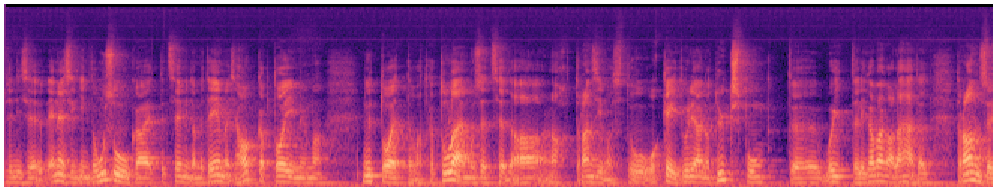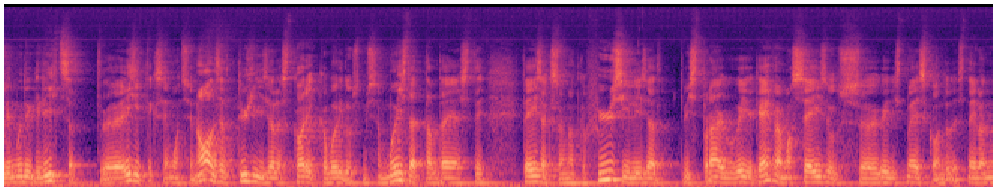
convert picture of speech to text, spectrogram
sellise enesekindla usuga, et, et see, mida me teeme, see hakkab toimima. nüüd toetavad ka tulemused seda, noh, Transi vastu, okei okay,, tuli ainult üks punkt, võit oli ka väga lähedal. Trans oli muidugi lihtsalt esiteks emotsionaalselt tühi sellest karikavõidust, mis on mõistetav täiesti. teiseks on nad ka füüsiliselt vist praegu kõige kehvemas seisus kõigist meeskondadest, neil on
